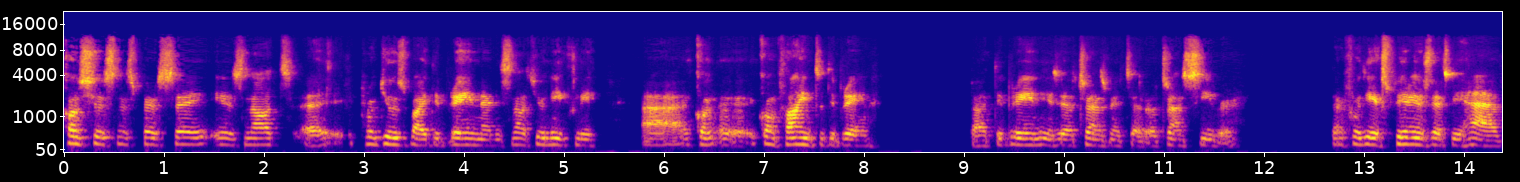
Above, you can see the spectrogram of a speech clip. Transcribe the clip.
consciousness per se is not uh, produced by the brain and it's not uniquely uh, con- uh, confined to the brain but the brain is a transmitter or transceiver. Therefore, the experience that we have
